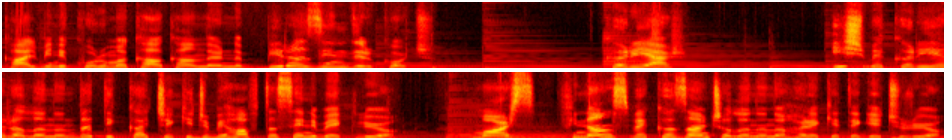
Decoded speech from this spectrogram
Kalbini koruma kalkanlarını biraz indir koç. Kariyer İş ve kariyer alanında dikkat çekici bir hafta seni bekliyor. Mars, finans ve kazanç alanını harekete geçiriyor.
